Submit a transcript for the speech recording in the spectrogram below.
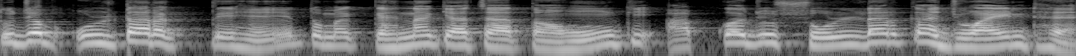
तो जब उल्टा रखते हैं तो मैं कहना क्या चाहता हूँ कि आपका जो शोल्डर का ज्वाइंट है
